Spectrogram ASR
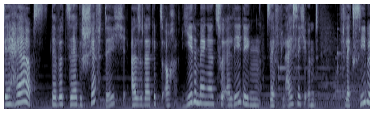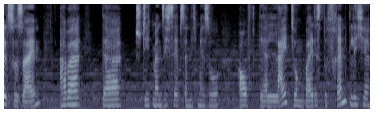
der Herbst, der wird sehr geschäftig, also da gibt's auch jede Menge zu erledigen, sehr fleißig und flexibel zu sein aber da steht man sich selbst dann nicht mehr so auf der Leitung, weil das Befremdliche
